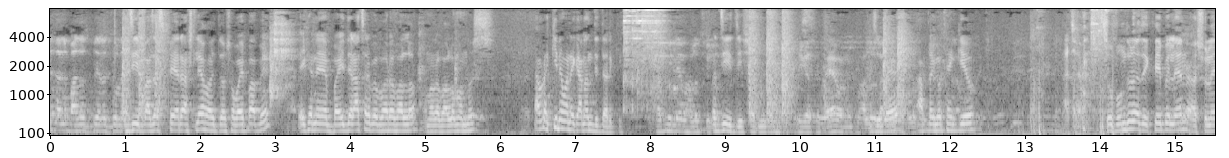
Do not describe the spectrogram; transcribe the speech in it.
তাহলে বাজাজ চলে জি বাজাজ ফেয়ার আসলে হয়তো সবাই পাবে। এখানে ভাইদের আচার ব্যবহারও ভালো ওনারা ভালো মানুষ। আমরা কিনে অনেক আনন্দিত আর কি। সব মিলে ভালো ছিল। জি জি সব মিলে ঠিক আছে ভাইয়া অনেক ভালো জি ভাই আপনাকেও থ্যাংক ইউ আচ্ছা। তো বন্ধুরা দেখতেই পেলেন আসলে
